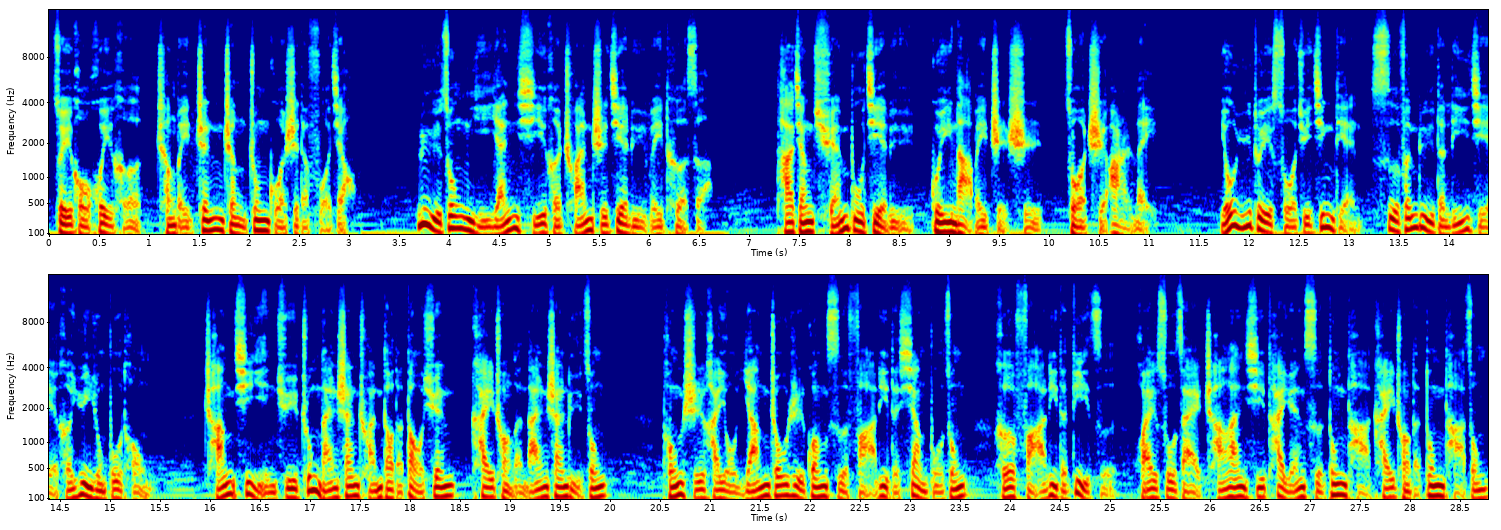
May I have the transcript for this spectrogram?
最后汇合成为真正中国式的佛教。律宗以研习和传持戒律为特色，他将全部戒律归纳为只持、坐持二类。由于对所具经典四分律的理解和运用不同。长期隐居终南山传道的道宣开创了南山律宗，同时还有扬州日光寺法力的相部宗和法力的弟子怀素在长安西太原寺东塔开创的东塔宗。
